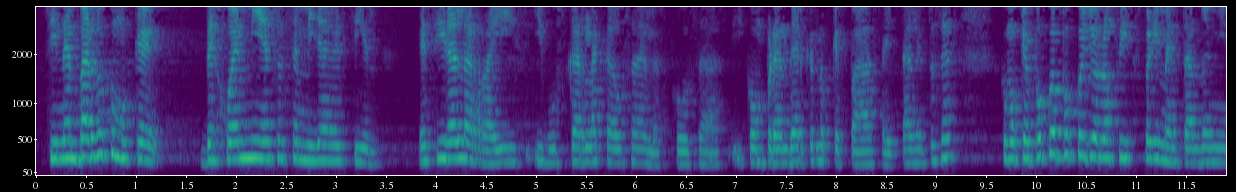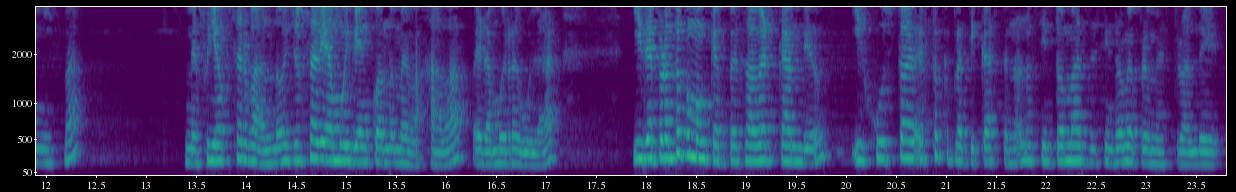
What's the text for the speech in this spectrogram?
Sin embargo, como que dejó en mí esa semilla de decir, es ir a la raíz y buscar la causa de las cosas y comprender qué es lo que pasa y tal. Entonces, como que poco a poco yo lo fui experimentando en mí misma, me fui observando, yo sabía muy bien cuándo me bajaba, era muy regular, y de pronto como que empezó a haber cambios y justo esto que platicaste, ¿no? Los síntomas de síndrome premenstrual de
